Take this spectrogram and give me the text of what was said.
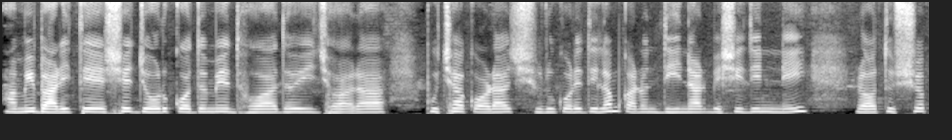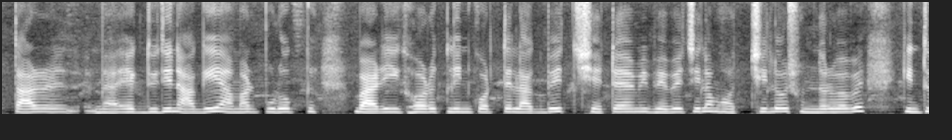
আমি বাড়িতে এসে জোর কদমে ধোয়াধুয়ি, ঝরা পুছা করা শুরু করে দিলাম, কারণ দিন আর বেশি দিন নেই। রথ উৎসব তার এক দুদিন আগে আমার পুরো বাড়ি ঘর ক্লিন করতে লাগবে সেটা আমি ভেবেছিলাম, হচ্ছিল সুন্দরভাবে। কিন্তু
